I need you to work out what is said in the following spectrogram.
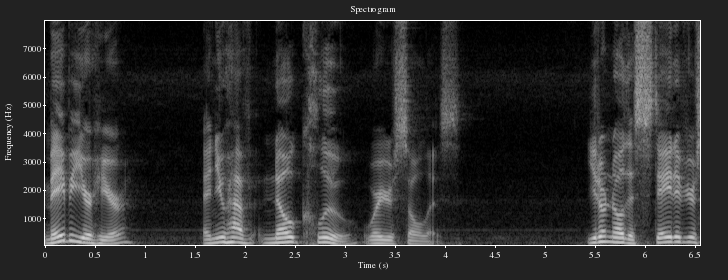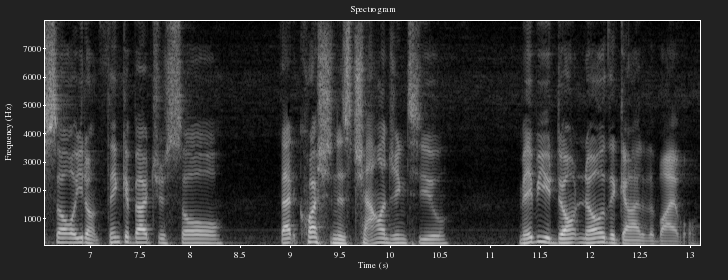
Maybe you're here and you have no clue where your soul is. You don't know the state of your soul. You don't think about your soul. That question is challenging to you. Maybe you don't know the God of the Bible.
